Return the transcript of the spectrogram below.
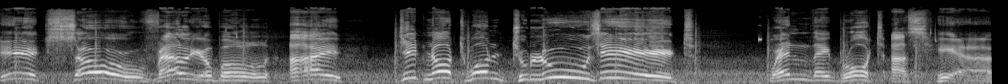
It's so valuable. I did not want to lose it. When they brought us here,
